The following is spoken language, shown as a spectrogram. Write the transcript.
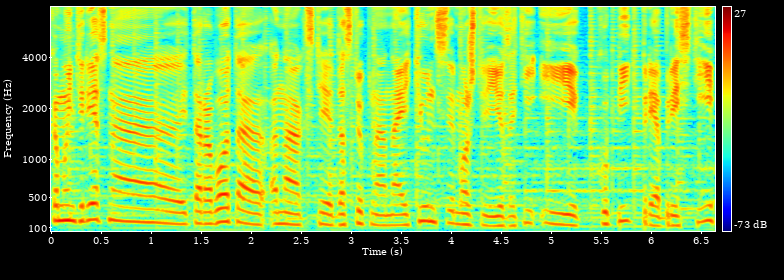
Кому интересно, эта работа, она, кстати, доступна на iTunes, можете ее зайти и купить, приобрести.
